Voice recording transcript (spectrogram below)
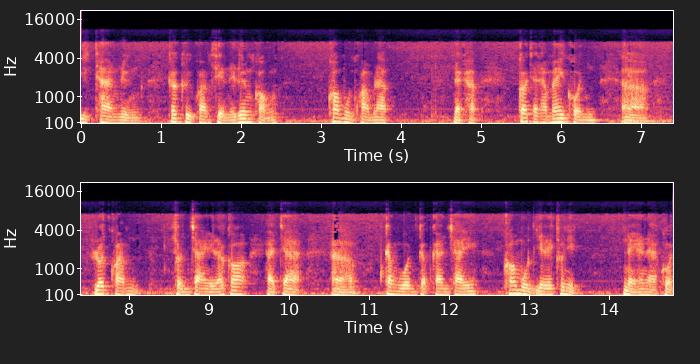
อีกทางหนึ่ง ก็คือความเสี่ยงในเรื่องของข้อมูลความลับนะครับ ก็จะทำให้คนลดความสนใจแล้วก็อาจจะ กังวลกับการใช้ข้อมูลอิเล็กทรอนิกส์ในอนาคต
